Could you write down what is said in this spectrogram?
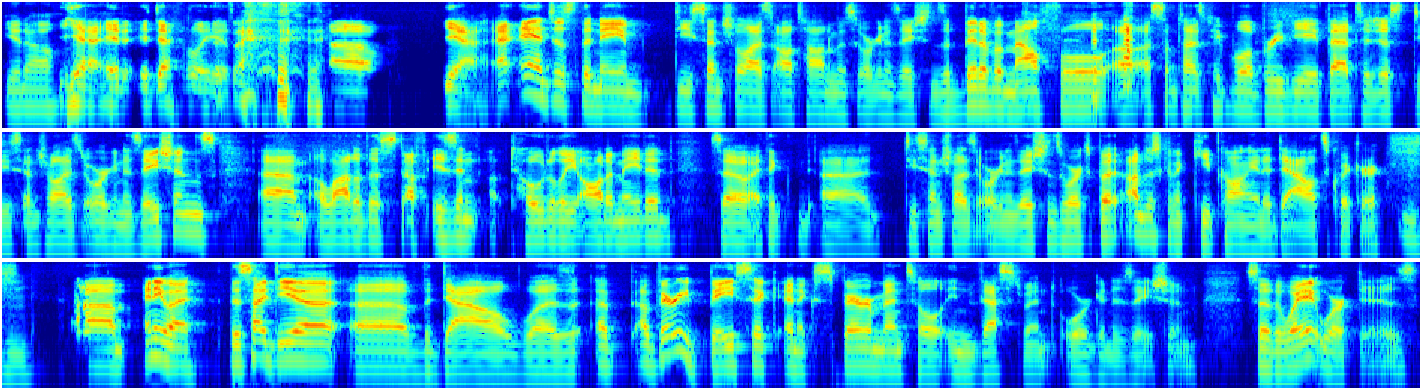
you know. Yeah, it, it definitely is. uh, Yeah, and just the name decentralized autonomous organizations, a bit of a mouthful. uh, sometimes people abbreviate that to just decentralized organizations. Um, a lot of this stuff isn't totally automated, so I think uh, decentralized organizations works. But I'm just going to keep calling it a DAO; it's quicker. Mm-hmm. Um, anyway, this idea of the DAO was a, a very basic and experimental investment organization. So the way it worked is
